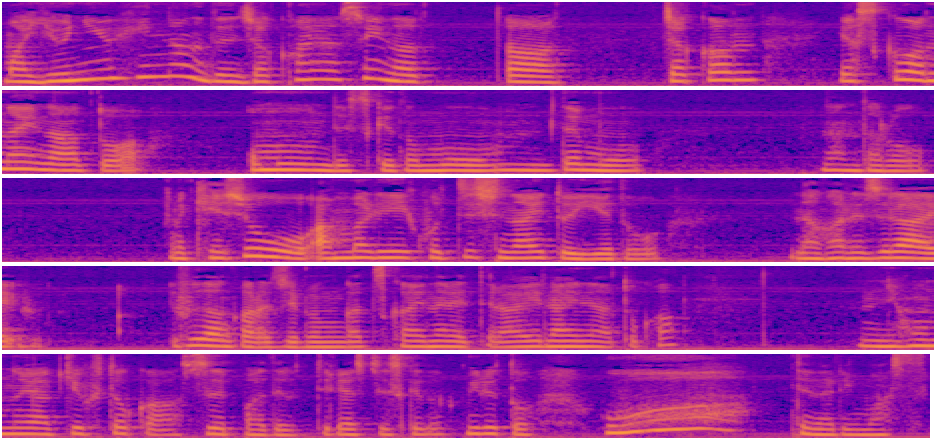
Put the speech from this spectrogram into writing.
まあ輸入品なので若干安いなあ若干安くはないなとは思うんですけども、うん、でもなんだろう。化粧をあんまりこっちしないといえど流れづらい普段から自分が使い慣れてるアイライナーとか日本の薬局とかスーパーで売ってるやつですけど見るとおおってなります。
